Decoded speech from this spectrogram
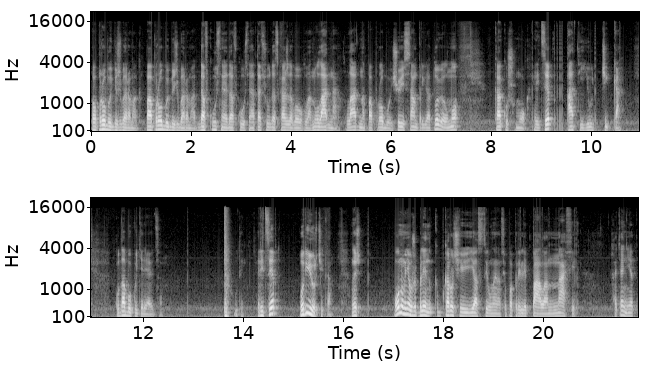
Попробуй бешбарамак, попробуй бешбарамак. Да вкусное, да вкусное, отовсюду, с каждого угла. Ну ладно, ладно, попробую. Еще и сам приготовил, но как уж мог. Рецепт от Ютчика. Куда буквы теряются? Тьфу ты. Рецепт от Юрчика. Значит, он у меня уже, блин, короче, я стыл, наверное, все поприлипало, нафиг. Хотя нет.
